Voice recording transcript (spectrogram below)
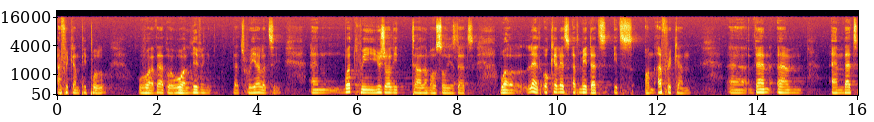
African people who are that or who are living that reality. And what we usually tell them also is that, well, let okay, let's admit that it's on African, uh, then um, and that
